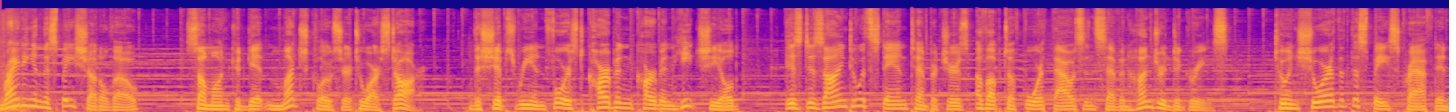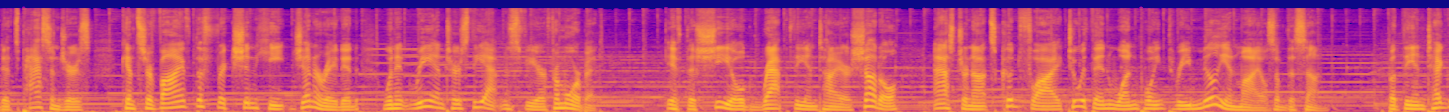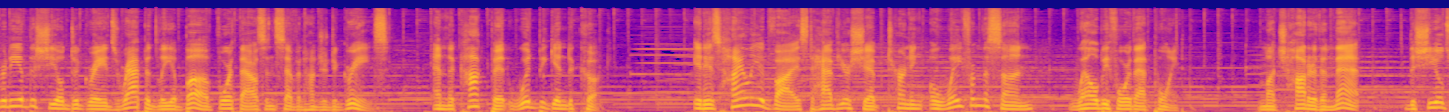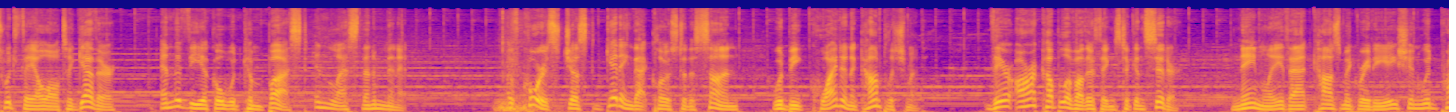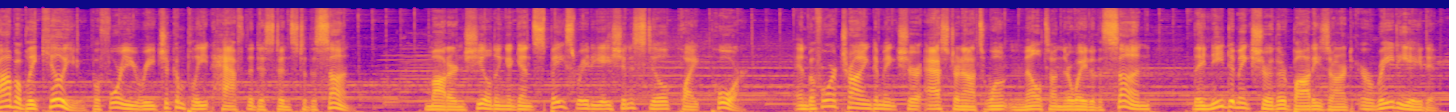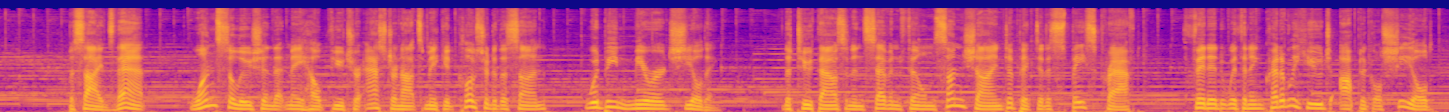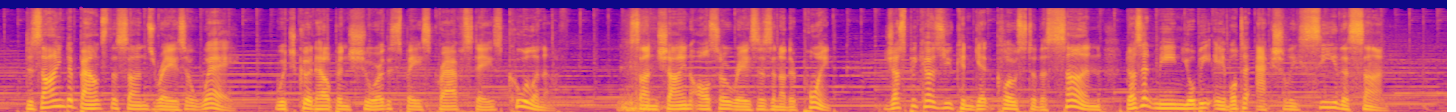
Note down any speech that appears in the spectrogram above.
Riding in the space shuttle, though, someone could get much closer to our star. The ship's reinforced carbon-carbon heat shield is designed to withstand temperatures of up to 4,700 degrees, to ensure that the spacecraft and its passengers can survive the friction heat generated when it re-enters the atmosphere from orbit. If the shield wrapped the entire shuttle, astronauts could fly to within 1.3 million miles of the Sun. But the integrity of the shield degrades rapidly above 4,700 degrees, and the cockpit would begin to cook. It is highly advised to have your ship turning away from the Sun well before that point, much hotter than that, the shields would fail altogether, and the vehicle would combust in less than a minute. Of course, just getting that close to the sun would be quite an accomplishment. There are a couple of other things to consider, namely that cosmic radiation would probably kill you before you reach a complete half the distance to the sun. Modern shielding against space radiation is still quite poor, and before trying to make sure astronauts won't melt on their way to the sun, they need to make sure their bodies aren't irradiated. Besides that, one solution that may help future astronauts make it closer to the sun would be mirrored shielding. The 2007 film Sunshine depicted a spacecraft fitted with an incredibly huge optical shield designed to bounce the sun's rays away, which could help ensure the spacecraft stays cool enough. Sunshine also raises another point. Just because you can get close to the sun doesn't mean you'll be able to actually see the sun.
